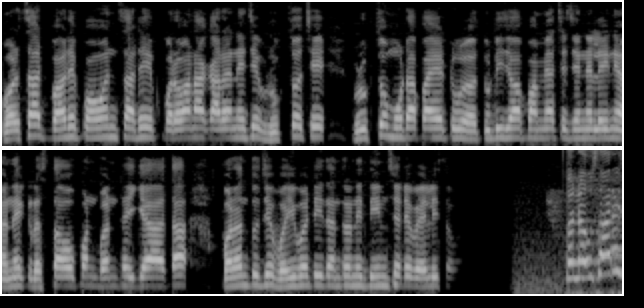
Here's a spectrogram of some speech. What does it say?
વરસાદ ભારે પવન સાથે પડવાના કારણે જે વૃક્ષો છે, વૃક્ષો મોટા પાયે તૂટી જવા પામ્યા છે, જેને લઈને અનેક રસ્તાઓ પણ બંધ થઈ ગયા હતા, પરંતુ જે વહીવટી તંત્રની ટીમ છે તે વહેલી સવારે તો નવસારી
